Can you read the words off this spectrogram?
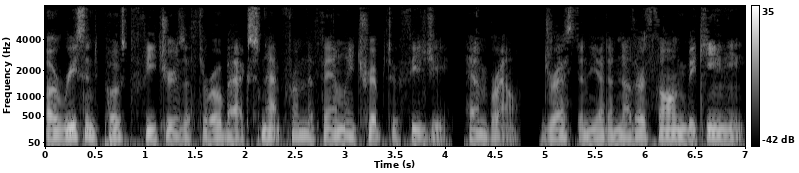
A recent post features a throwback snap from the family trip to Fiji. Hembrow, dressed in yet another thong bikini,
